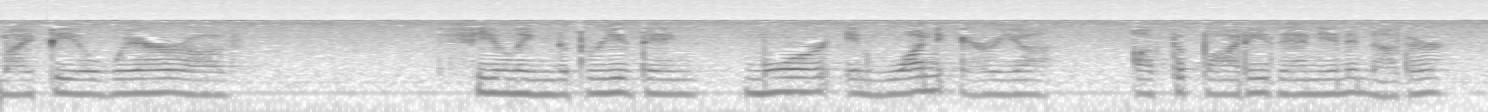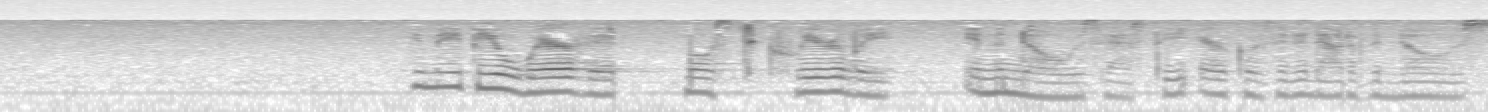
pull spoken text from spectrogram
Might be aware of feeling the breathing more in one area of the body than in another. You may be aware of it most clearly in the nose as the air goes in and out of the nose.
